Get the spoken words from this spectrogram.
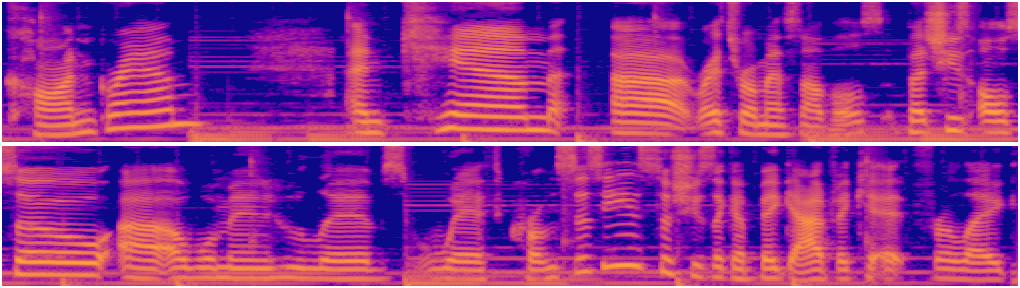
Congram and Kim uh, writes romance novels, but she's also uh, a woman who lives with Crohn's disease. So she's like a big advocate for like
